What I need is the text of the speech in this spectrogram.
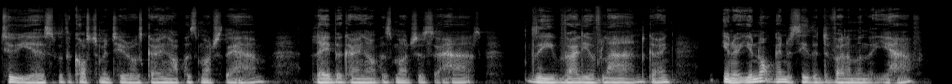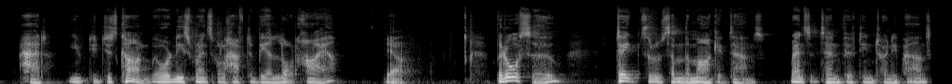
two years, with the cost of materials going up as much as they have, labour going up as much as it has, the value of land going, you know, you're not going to see the development that you have had. You, you just can't, or at least rents will have to be a lot higher. Yeah. But also, take sort of some of the market towns, rents at 10, 15, 20 pounds.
